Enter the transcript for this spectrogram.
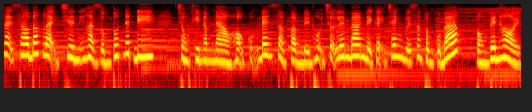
Tại sao bác lại chia những hạt giống tốt nhất đi, trong khi năm nào họ cũng đem sản phẩm đến hội trợ liên bang để cạnh tranh với sản phẩm của bác? Phóng viên hỏi.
